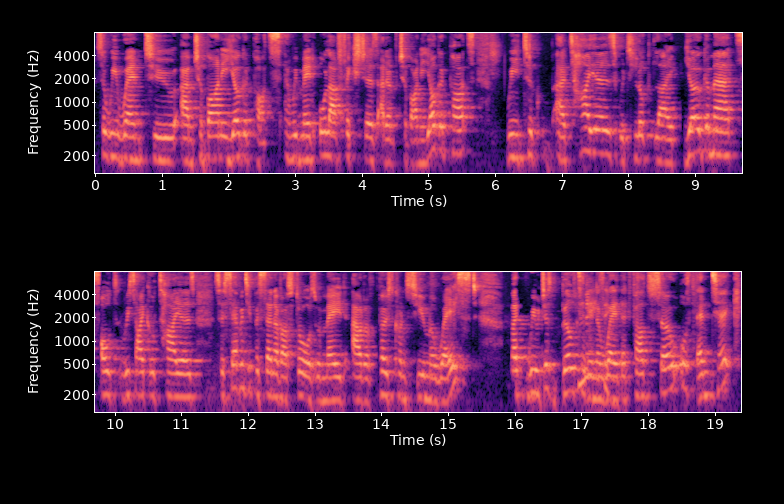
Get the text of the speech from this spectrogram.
so we went to um, chobani yogurt pots and we made all our fixtures out of chobani yogurt pots we took uh, tires, which looked like yoga mats, old recycled tires. So 70% of our stores were made out of post consumer waste. But we just built Amazing. it in a way that felt so authentic.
